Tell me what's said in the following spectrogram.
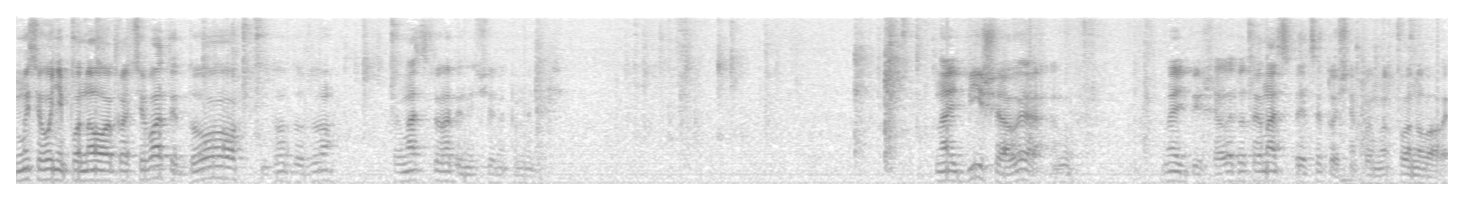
ми сьогодні планували працювати до, до, до, до 13 години, якщо я не помиляюсь. Навіть більше, але ну, навіть більше, але до 13 це точно планували.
